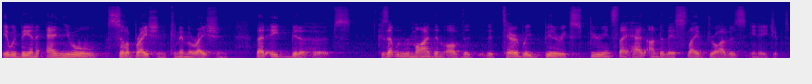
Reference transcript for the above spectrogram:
it would be an annual celebration, commemoration. They'd eat bitter herbs because that would remind them of the, the terribly bitter experience they had under their slave drivers in Egypt.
